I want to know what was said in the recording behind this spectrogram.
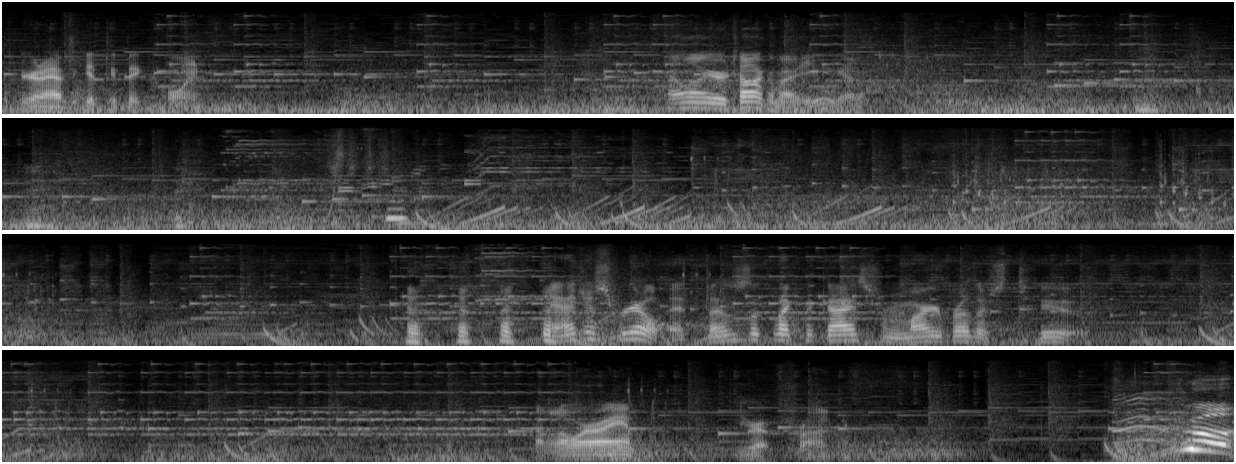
You're gonna have to get the big coin. How long are you talking about? You can get it. Yeah, I just realized those look like the guys from Mario Brothers 2. I don't know where I am. You're up front. Uh,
